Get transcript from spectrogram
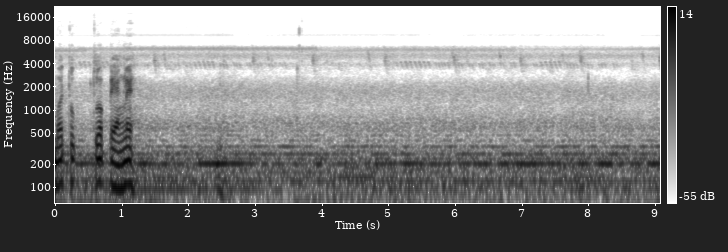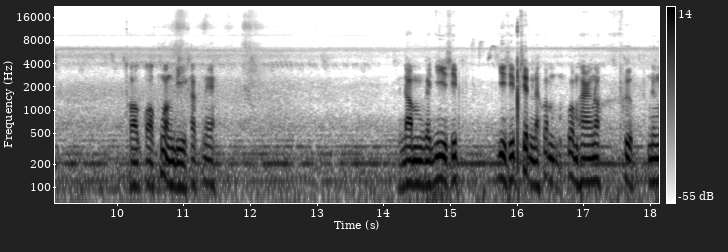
หมดทุกทั่วแปลงเลย ถอกออกห่วงดีครับแน่ดำก็ยี่สิบยี่สิบเส้นนะความความห่างเนาะคืบหนึ่ง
